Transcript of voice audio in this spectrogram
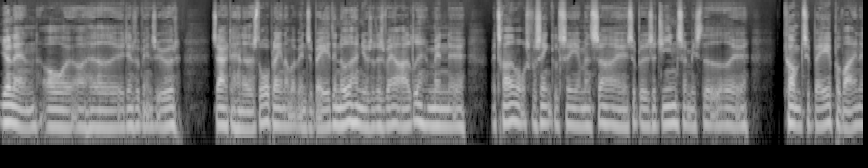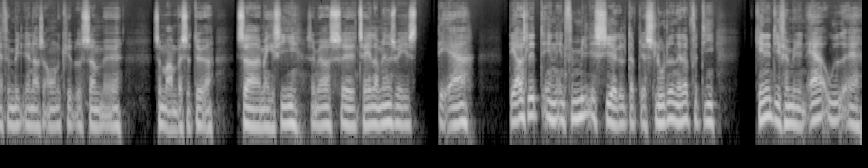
Irland og, øh, og havde øh, i den forbindelse i øvrigt sagt, at han havde store planer om at vende tilbage. Det nåede han jo så desværre aldrig, men øh, med 30 års forsinkelse, jamen så, øh, så blev det så Jean, som i stedet øh, kom tilbage på vegne af familien, og så ovenikøbet som, øh, som ambassadør. Så man kan sige, som jeg også øh, taler om indholdsvis, det er, det er også lidt en, en familiecirkel, der bliver sluttet, netop fordi Kennedy-familien er ud af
